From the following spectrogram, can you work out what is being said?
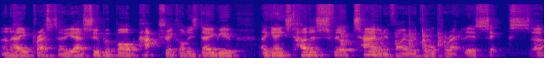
and hey presto, yeah, Super Bob hat trick on his debut against Huddersfield Town, if I recall correctly, a six. Uh,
